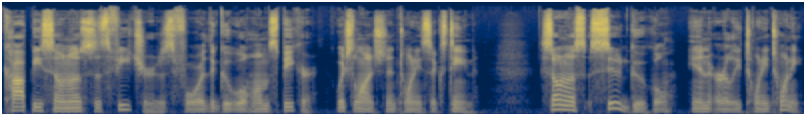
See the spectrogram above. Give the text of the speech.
copy Sonos' features for the Google Home speaker, which launched in 2016. Sonos sued Google in early 2020.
